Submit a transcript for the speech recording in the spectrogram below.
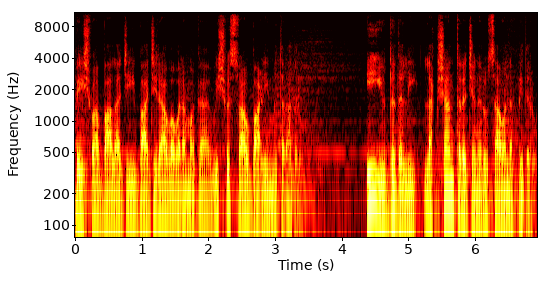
ಪೇಶ್ವಾ ಬಾಲಾಜಿ ಬಾಜಿರಾವ್ ಅವರ ಮಗ ವಿಶ್ವಸ್ರಾವ್ ಬಾಳಿ ಮೃತರಾದರು. ಈ ಯುದ್ಧದಲ್ಲಿ ಲಕ್ಷಾಂತರ ಜನರು ಸಾವನ್ನಪ್ಪಿದರು.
